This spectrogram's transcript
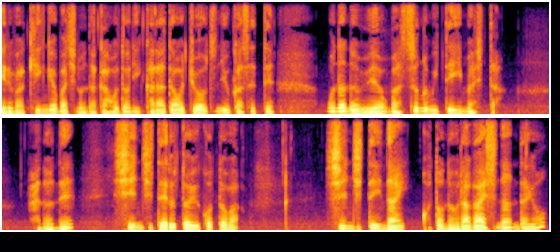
ゲルは金魚鉢の中ほどに体を上手に浮かせて、モナの目をまっすぐ見て言いました。あのね、信じてるということは、信じていないことの裏返しなんだよ。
